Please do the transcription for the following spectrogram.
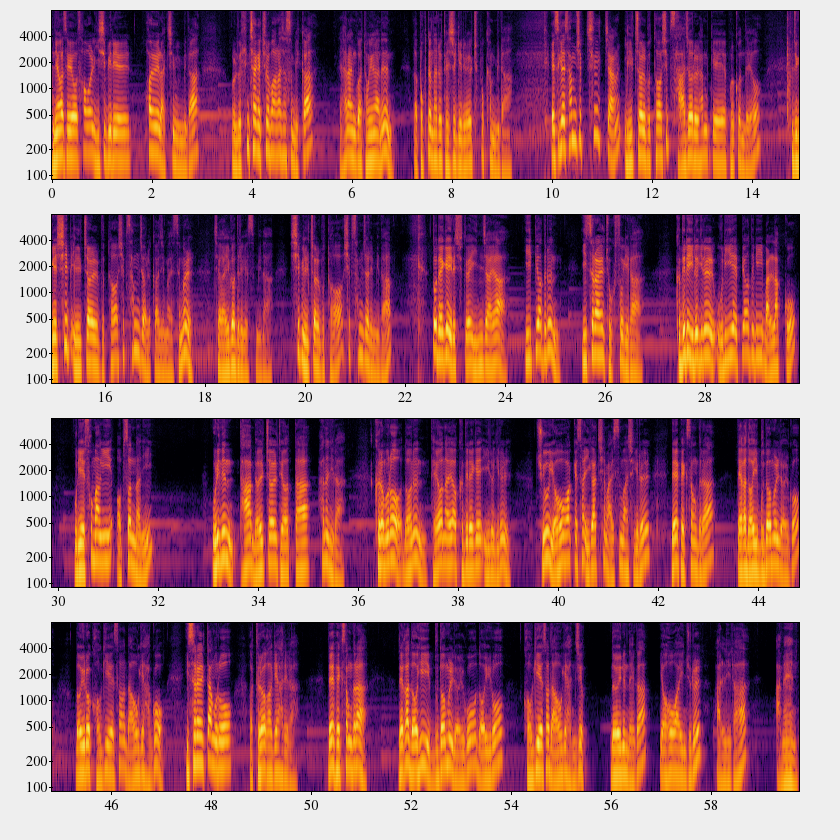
안녕하세요. 4월 21일 화요일 아침입니다. 오늘도 힘차게 출발하셨습니까? 네, 하나님과 동행하는 복된 하루 되시기를 축복합니다. 에스겔 37장 1절부터 14절을 함께 볼 건데요. 그 중에 11절부터 13절까지 말씀을 제가 읽어드리겠습니다. 11절부터 13절입니다. 또 내게 이르시되 인자야 이 뼈들은 이스라엘 족속이라 그들이 이르기를 우리의 뼈들이 말랐고 우리의 소망이 없었나니 우리는 다 멸절되었다 하느니라. 그러므로 너는 대언하여 그들에게 이르기를 주 여호와께서 이같이 말씀하시기를 내 백성들아 내가 너희 무덤을 열고 너희로 거기에서 나오게 하고 이스라엘 땅으로 들어가게 하리라. 내 백성들아 내가 너희 무덤을 열고 너희로 거기에서 나오게 한즉 너희는 내가 여호와인 줄을 알리라. 아멘.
